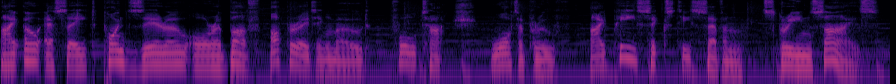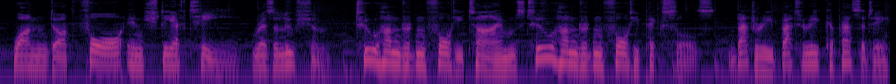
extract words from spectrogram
iOS 8.0 or above operating mode, full touch, waterproof, IP67, screen size, 1.4 inch TFT, resolution, 240 times 240 pixels, battery battery capacity,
